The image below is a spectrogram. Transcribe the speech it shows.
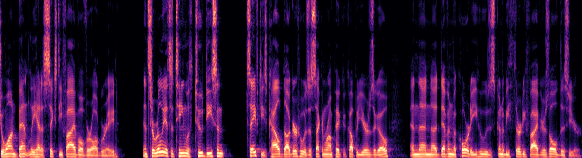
Ja'Whaun Bentley had a 65 overall grade. And so, really, it's a team with two decent safeties Kyle Dugger, who was a second round pick a couple years ago, and then uh, Devin McCourty, who's going to be 35 years old this year.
